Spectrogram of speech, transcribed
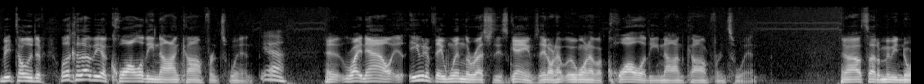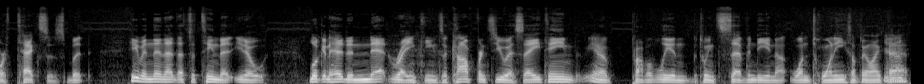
be totally different. Well, because that would be a quality non-conference win. yeah. And right now, even if they win the rest of these games, they don't have. They won't have a quality non-conference win. You know, outside of maybe North Texas, but even then, that, that's a team that you know, looking ahead to net rankings, a Conference USA team, you know, probably in between seventy and uh, one twenty, something like Yeah. that.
